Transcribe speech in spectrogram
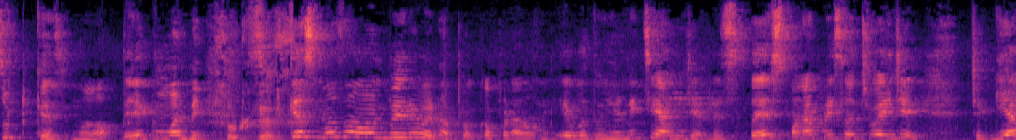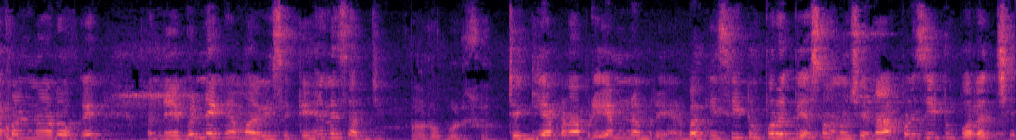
સુટકેસમાં બેગમાં નહીં. સુટકેસમાં સામાન ભર્યો હોય ને આપણો કપડાનો એ બધું અહીંયા નીચે આવી જાય. એટલે સ્પેસ પણ આપણી સચવાઈ જાય જગ્યા પણ ન રોકે અને બંને કામ આવી શકે હે ને સાબજી? બરોબર છે. જગ્યા પણ આપણી એમ રહે. અને બાકી સીટ ઉપર જ બેસવાનું છે ને આ પણ સીટ ઉપર જ છે.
